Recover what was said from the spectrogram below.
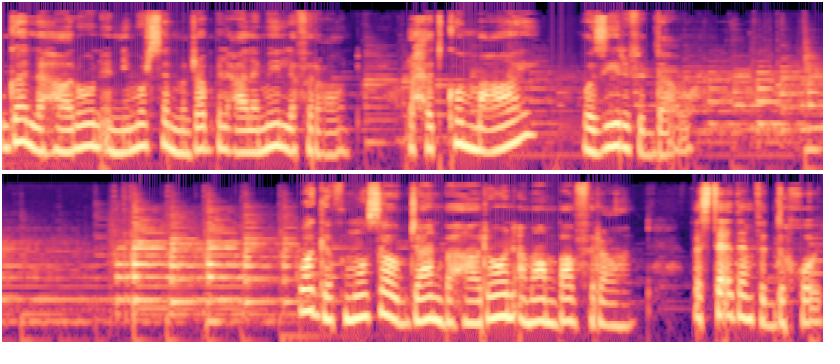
وقال لهارون إني مرسل من رب العالمين لفرعون. راح تكون معاي وزيري في الدعوة. وقف موسى وبجانب هارون أمام باب فرعون فاستأذن في الدخول.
